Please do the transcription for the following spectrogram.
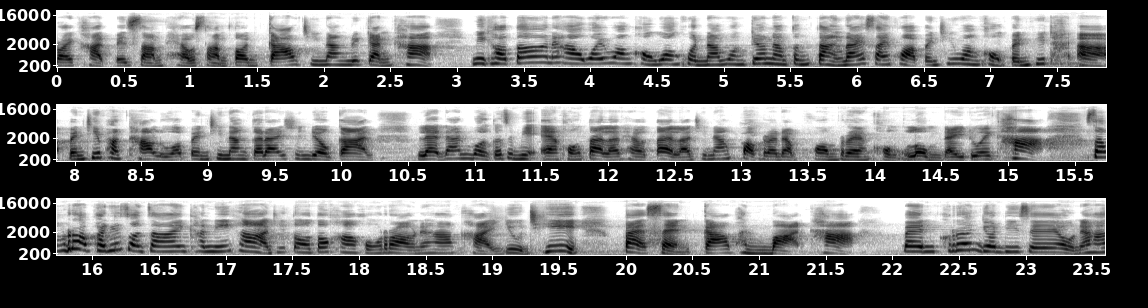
รอยขาดเป็น 3 แถว 3 ตอน 9 ที่นั่งด้วยกันค่ะ มีเคาน์เตอร์นะคะ ไว้วางของวางขวดน้ำวางแก้วน้ำต่างๆ ได้ซ้ายขวาเป็นที่วางของเป็นพี่อ่าเป็นที่พักเท้าหรือว่าเป็นที่นั่งก็ได้เช่นเดียวกัน และด้านบนก็จะมีแอร์ของแต่ละแถวแต่ละที่นั่งปรับระดับความแรงของลมได้ด้วยค่ะสำหรับใครที่สนใจคันนี้ค่ะ ที่โตโต้คาของเรานะคะ ขายอยู่ที่ 89,000 บาทค่ะ เป็นเครื่องยนต์ดีเซลนะคะ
